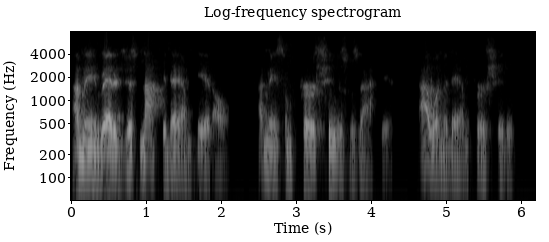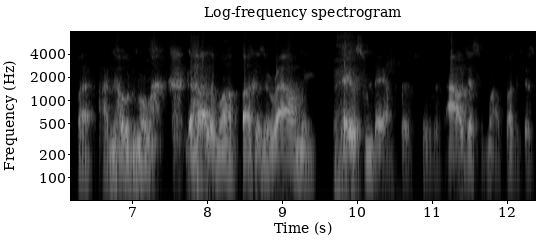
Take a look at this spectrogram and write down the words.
I mean, ready to just knock your damn head off. I mean, some first shooters was out there. I wasn't a damn first shooter, but I know the, the other motherfuckers around me. They were some damn first shooters. I was just a motherfucker, just,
